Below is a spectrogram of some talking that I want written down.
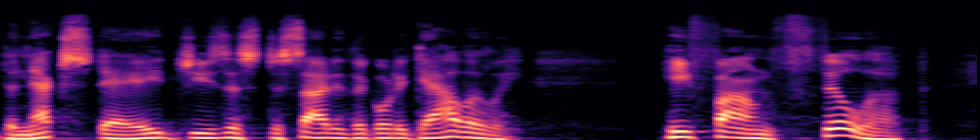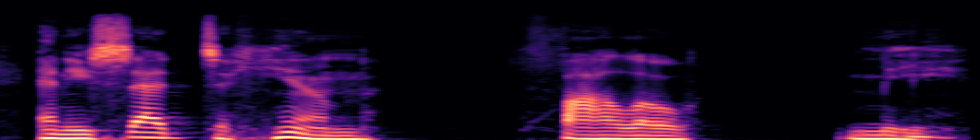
The next day, Jesus decided to go to Galilee he found Philip and he said to him, Follow me.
